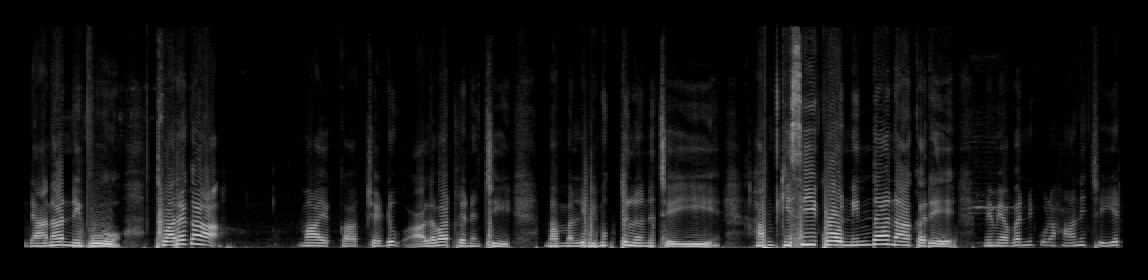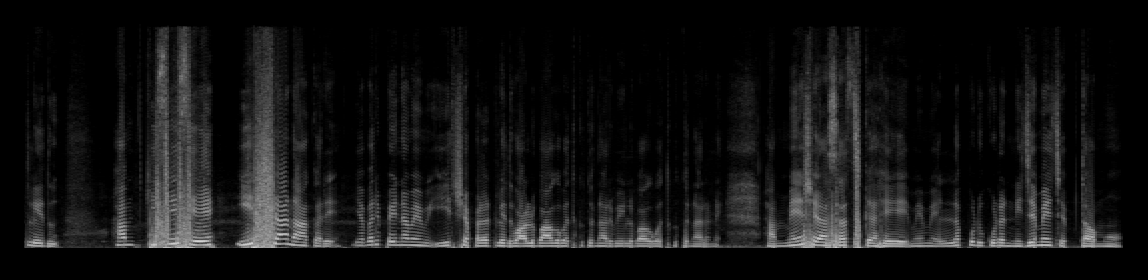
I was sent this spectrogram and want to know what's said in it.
జ్ఞానాన్ని ఇవ్వు త్వరగా మా యొక్క చెడు అలవాట్ల నుంచి మమ్మల్ని విముక్తులను చేయి హం కిసీకో నిందా నా కరే మేము ఎవరిని కూడా హాని చేయట్లేదు హమ్ కిసీసే ఈర్ష నా కరే ఎవరిపైనా మేము ఈర్ష పడట్లేదు. వాళ్ళు బాగా బతుకుతున్నారు వీళ్ళు బాగా బతుకుతున్నారని. హమేషా సచ్ కహే. మేము ఎల్లప్పుడూ కూడా నిజమే చెప్తాము.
